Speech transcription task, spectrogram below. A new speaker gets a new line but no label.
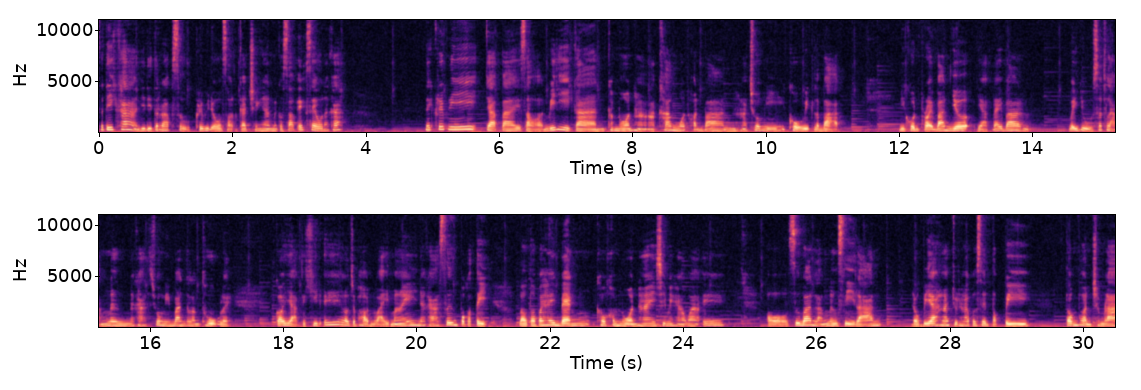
สวัสดีค่ะ ยินดีต้อนรับสู่คลิปวิดีโอสอนการใช้งาน Microsoft Excel นะคะ ในคลิปนี้จะไปสอนวิธีการคำนวณหาค่างวดผ่อนบ้านนะคะช่วงนี้โควิดระบาด มีคนปล่อยบ้านเยอะอยากได้บ้านไว้อยู่สักหลังหนึ่งนะคะ ช่วงนี้บ้านกำลังถูกเลย ก็อยากจะคิดเอ๊ะเราจะผ่อนไหวไหมนะคะ ซึ่งปกติเราต้องไปให้แบงค์เขาคำนวณให้ใช่ไหมคะว่าเอ๊ะอ๋อซื้อบ้านหลังหนึ่ง4ล้าน ดอกเบี้ย 5.5%ต่อปี ต้องผ่อนชำระ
